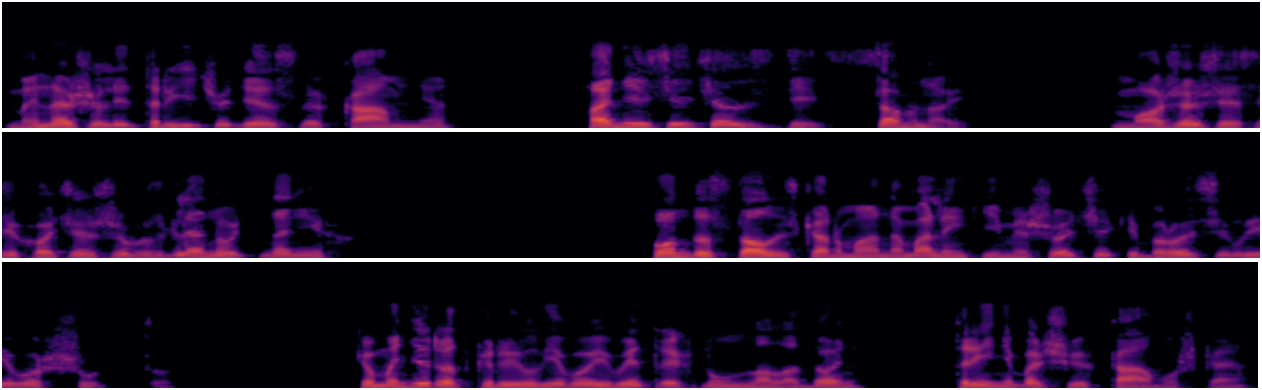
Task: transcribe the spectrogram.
Мы нашли три чудесных камня. Они сейчас здесь, со мной. Можешь, если хочешь, взглянуть на них. Он достал из кармана маленький мешочек и бросил его Шутту. Командир открыл его и вытряхнул на ладонь три небольших камушка.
